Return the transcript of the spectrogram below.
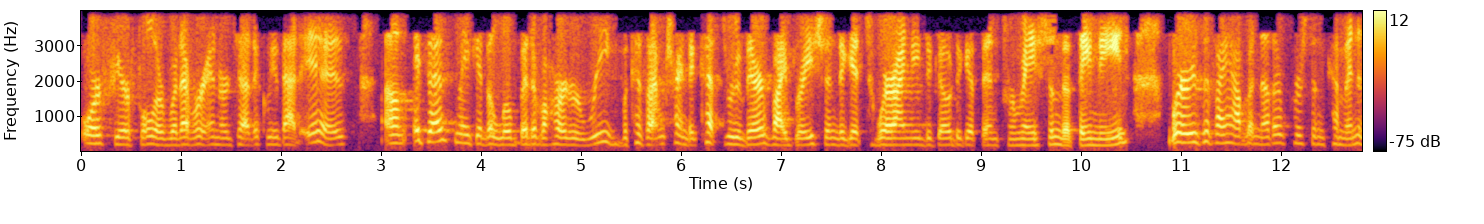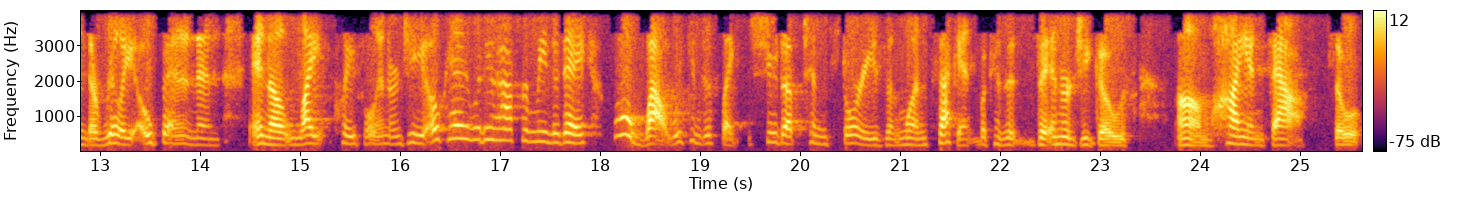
or fearful or whatever energetically that is, um, it does make it a little bit of a harder read because I'm trying to cut through their vibration to get to where I need to go to get the information that they need. Whereas if I have another person come in and they're really open and in a light, playful energy, okay, what do you have for me today? Oh, wow, we can just like shoot up 10 stories in one second because it, the energy goes um, high and fast. So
